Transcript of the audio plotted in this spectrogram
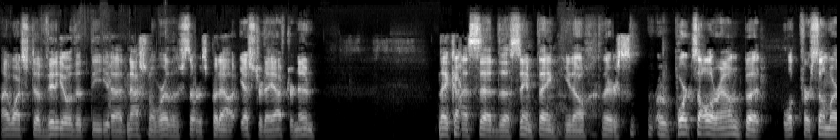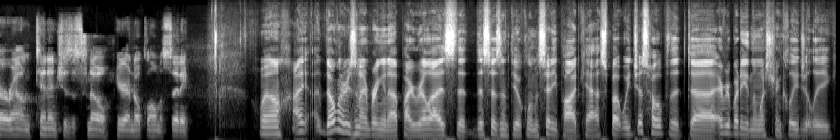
I watched a video that the uh, National Weather Service put out yesterday afternoon. They kind of said the same thing. You know, there's reports all around, but look for somewhere around ten inches of snow here in Oklahoma City. Well, I the only reason I bring it up, I realize that this isn't the Oklahoma City podcast, but we just hope that uh, everybody in the Western Collegiate League,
